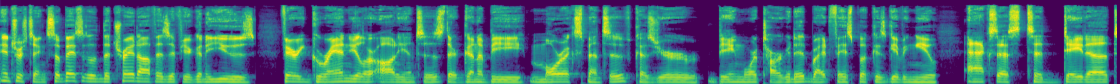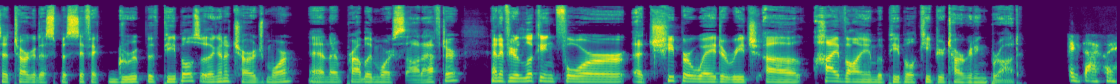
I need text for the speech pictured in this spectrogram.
Interesting. So basically, the trade off is if you're going to use very granular audiences, they're going to be more expensive because you're being more targeted, right? Facebook is giving you access to data to target a specific group of people. So they're going to charge more and they're probably more sought after. And if you're looking for a cheaper way to reach a high volume of people, keep your targeting broad. Exactly.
